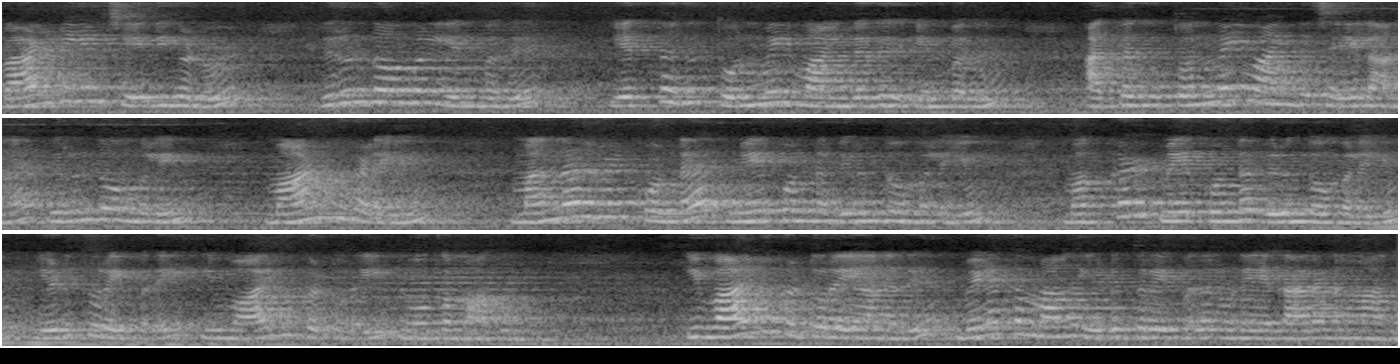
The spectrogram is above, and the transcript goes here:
வாழ்வியல் செய்திகளுள் விருந்தோம்பல் என்பது எத்தகு தொன்மை வாய்ந்தது என்பதும் அத்தகு தொன்மை வாய்ந்த செயலான விருந்தோம்பலின் மாண்புகளையும் மன்னர்கள் கொண்ட மேற்கொண்ட விருந்தோம்பலையும் மக்கள் மேற்கொண்ட விருந்தோம்பலையும் எடுத்துரைப்பதே இவ்வாய்வுக் கட்டுரையின் நோக்கமாகும். இவ்வாய்வுக் கட்டுரையானது விளக்கமாக எடுத்துரைப்பதனுடைய காரணமாக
